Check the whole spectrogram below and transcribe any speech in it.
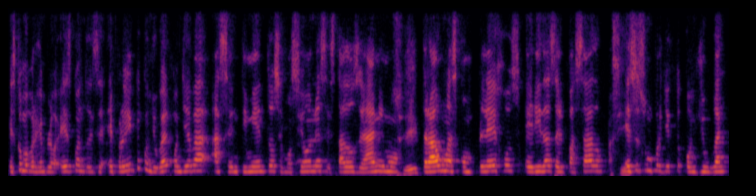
Es como, por ejemplo, es cuando dice, el proyecto conyugal conlleva a sentimientos, emociones, estados de ánimo, Sí, traumas complejos, heridas del pasado. así Eso es. es un proyecto conyugal.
